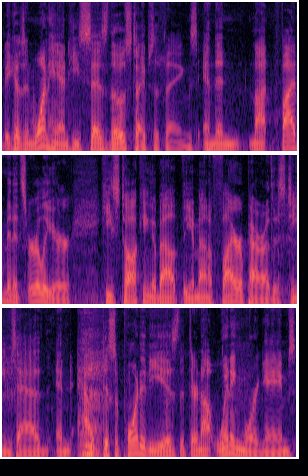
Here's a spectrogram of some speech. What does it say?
because in one hand he says those types of things, and then not five minutes earlier he's talking about the amount of firepower this team's had and how disappointed he is that they're not winning more games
